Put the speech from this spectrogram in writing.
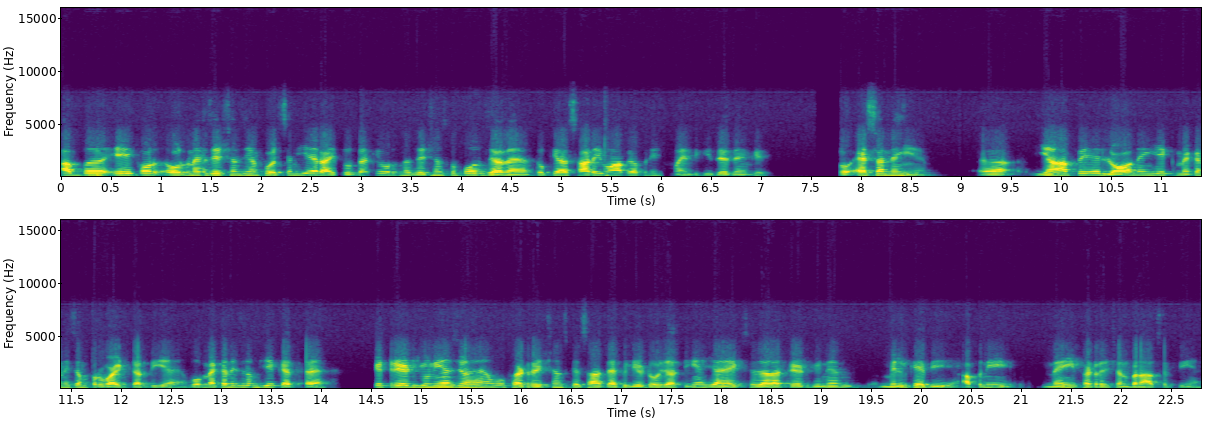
اب ایک اور آرگنائزیشن یا کوشچن یہ رائز ہوتا ہے کہ آرگنائزیشن تو بہت زیادہ ہیں تو کیا سارے وہاں پہ اپنی نمائندگی دے دیں گے؟ تو ایسا نہیں ہے۔ یہاں پہ لا نے ایک میکانزم پرووائڈ کر دیا ہے۔ وہ میکانزم یہ کہتا ہے کہ ٹریڈ یونین جو ہیں وہ فیڈریشن کے ساتھ ایفیلیٹ ہو جاتی ہیں یا ایک سے زیادہ ٹریڈ یونین مل کے بھی اپنی نئی فیڈریشن بنا سکتی ہیں۔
